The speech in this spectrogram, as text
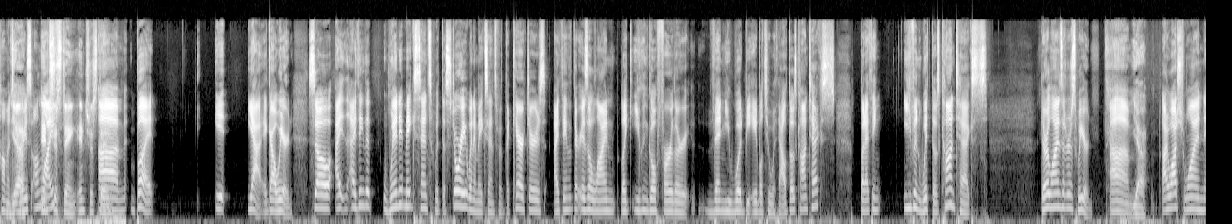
commentaries on life. Interesting, interesting. Um, but it, yeah, it got weird. So I, I think that when it makes sense with the story, when it makes sense with the characters, I think that there is a line like you can go further than you would be able to without those contexts. But I think even with those contexts, there are lines that are just weird. Um, yeah, I watched one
